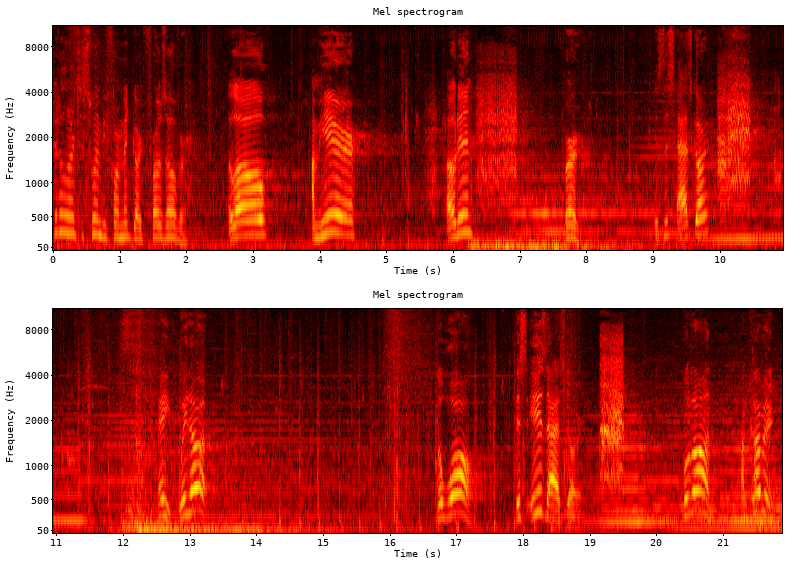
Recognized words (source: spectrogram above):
Should have learned to swim before Midgard froze over. Hello? I'm here. Odin? Bird. Is this Asgard? Hey, wait up! The wall! This is Asgard! Hold on! I'm coming!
